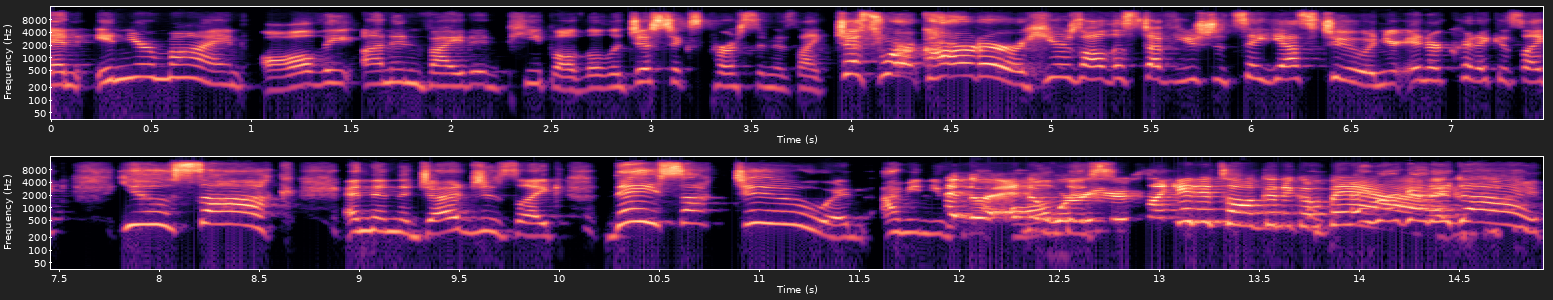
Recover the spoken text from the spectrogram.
and in your mind, all the uninvited people, the logistics person is like, just work harder. Here's all the stuff you should say yes to. And your inner critic is like, you suck. And then the judge is like, they suck too. And I mean, you and the, and the warrior's this, like, and it's all going to go bad. We're going to die.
